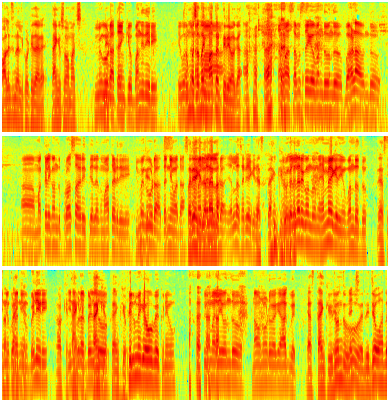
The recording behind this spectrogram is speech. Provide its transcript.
ಕಾಲೇಜಿನಲ್ಲಿ ಕೊಟ್ಟಿದ್ದಾರೆ. ಥ್ಯಾಂಕ್ ಯು ಸೋ ಮಚ್ ನಿಮಗೂ ಕೂಡ ಥ್ಯಾಂಕ್ ಯು ಬಂದಿದ್ದೀರಿ. ತುಂಬ ಚೆನ್ನಾಗಿ ಮಾತಾಡ್ತೀರಿ ಇವಾಗ. ನಮ್ಮ ಸಂಸ್ಥೆಗೆ ಒಂದು ಒಂದು ಬಹಳ ಒಂದು ಆ, ಮಕ್ಕಳಿಗೆ ಒಂದು ಪ್ರೋತ್ಸಾಹ ರೀತಿಯಲ್ಲಿ ಒಂದು ಮಾತಾಡಿದ್ದೀರಿ. ನಿಮಗೂ ಕೂಡ ಧನ್ಯವಾದ. ಸರಿಯಾಗಿದೆ ಅಲ್ಲ ನಮ್ಮೆಲ್ಲರಿಗೂ ಕೂಡ ಎಲ್ಲ ಸರಿಯಾಗಿದೆ. Yes, thank you. ನಿಮಗೆಲ್ಲರಿಗೂ ಒಂದು ಹೆಮ್ಮೆ ಆಗಿದೆ ನೀವು ಬಂದದ್ದು. Yes, sir, ಇನ್ನು ಕೂಡ thank ನೀವು. ಬೆಳೀರಿ. Okay, ಇನ್ನು thank ಕೂಡ you, thank ಬೆಳೆದು you, thank you. ಫಿಲ್ಮಿಗೆ ಹೋಗ್ಬೇಕು ನೀವು. ಫಿಲ್ಮಲ್ಲಿ ಒಂದು ನಾವು ನೋಡುವಾಗೆ ಆಗ್ಬೇಕು. ಎಸ್ ಥ್ಯಾಂಕ್ ಯು ಇದೊಂದು ನಿಜವಾದ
